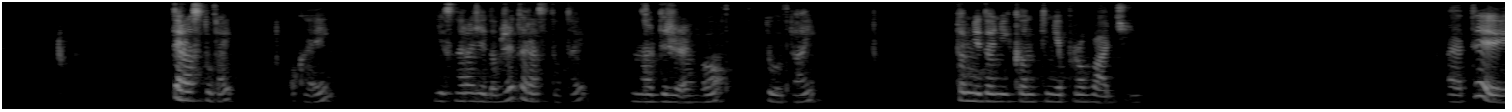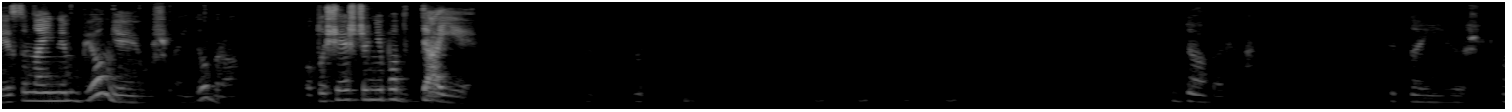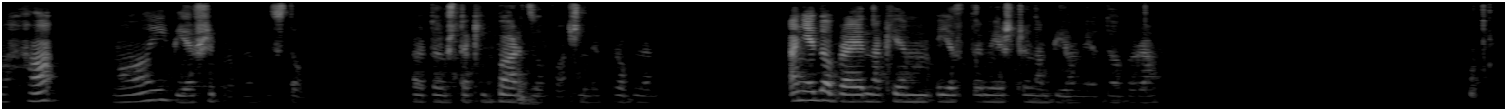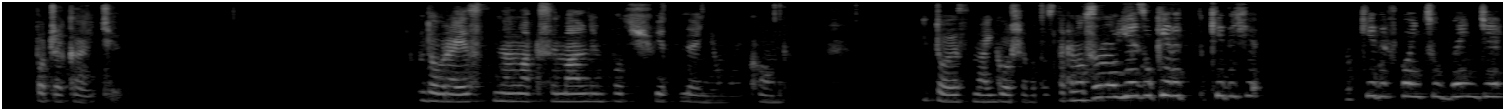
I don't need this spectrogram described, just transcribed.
Teraz tutaj. Ok. Jest na razie dobrze. Teraz tutaj. Na drzewo. Tutaj. To mnie donikąd nie prowadzi. Ale ty, jestem na innym biomie już. Ej, dobra. O to się jeszcze nie poddaje. Dobra. Tutaj już. Aha. No i pierwszy problem wystąpił. Ale to już taki bardzo ważny problem. A nie, dobra, jednak jestem jeszcze na biomie. Dobra. Poczekajcie. Dobra, jest na maksymalnym podświetleniu mój komp. I to jest najgorsze, bo to jest taka noc. No Jezu, kiedy, kiedy się. No kiedy w końcu będzie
